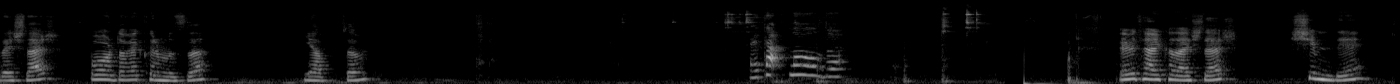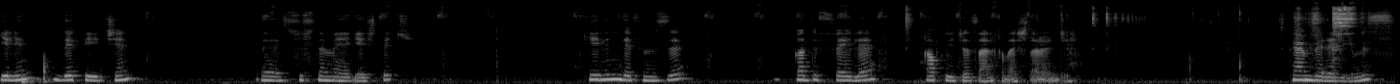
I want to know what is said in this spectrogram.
Arkadaşlar. Bordo ve kırmızı yaptım. Ne tatlı oldu. Evet arkadaşlar. Şimdi gelin defi için e, süslemeye geçtik. Gelin defimizi kadife ile kaplayacağız arkadaşlar önce. Pembe rengimiz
